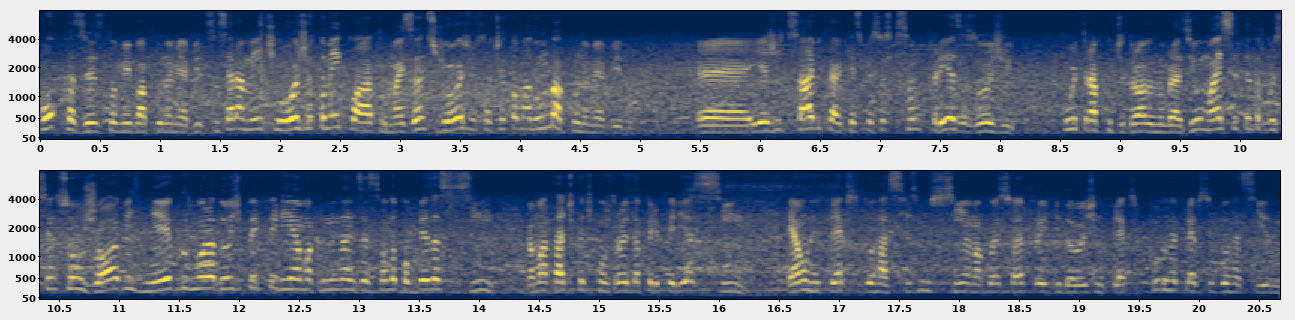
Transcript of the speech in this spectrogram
poucas vezes tomei bacu na minha vida. Sinceramente, hoje eu tomei quatro, mas antes de hoje eu só tinha tomado um bacu na minha vida. É, e a gente sabe, cara, que as pessoas que são presas hoje por tráfico de drogas no Brasil, mais 70% são jovens negros moradores de periferia. É uma criminalização da pobreza, sim. É uma tática de controle da periferia, sim. É um reflexo do racismo, sim. A maconha só é proibida hoje, reflexo, puro reflexo do racismo.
